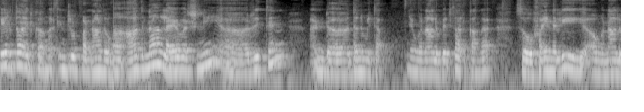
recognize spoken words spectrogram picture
பேர் தான் இருக்காங்க இன்க்ளூட் பண்ணாதவங்க. ஆதுனா லயவர்ஷினி ரித்தின் அண்ட் தனுமிதா. இவங்க நாலு பேர் தான் இருக்காங்க. ஸோ ஃபைனலி அவங்க நாலு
